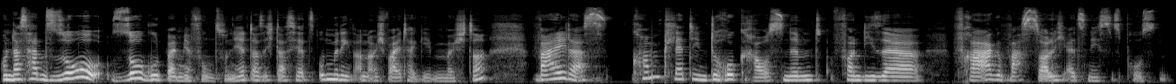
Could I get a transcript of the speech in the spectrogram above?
Und das hat so, so gut bei mir funktioniert, dass ich das jetzt unbedingt an euch weitergeben möchte, weil das komplett den Druck rausnimmt von dieser Frage, was soll ich als nächstes posten.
